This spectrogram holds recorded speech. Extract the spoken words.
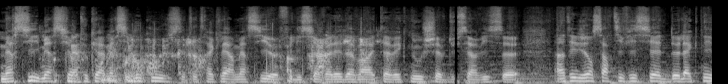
Merci, merci en tout cas, merci beaucoup. C'était très clair. Merci euh, Félicien Vallet d'avoir été avec nous, chef du service intelligence artificielle de la CNIL.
